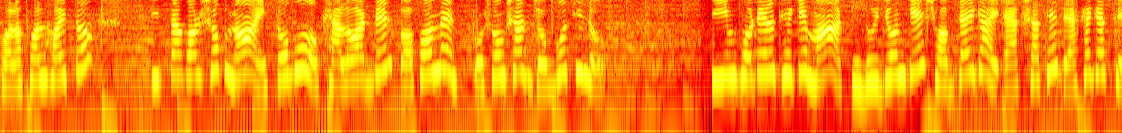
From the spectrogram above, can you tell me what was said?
ফলাফল হয়তো চিত্তাকর্ষক নয়, তবুও খেলোয়াড়দের পারফরমেন্স প্রশংসার যোগ্য ছিল। টিম হোটেল থেকে মাঠ দুইজনকে সব জায়গায় একসাথে দেখা গেছে।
